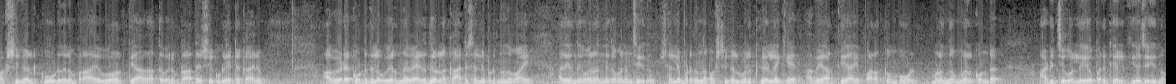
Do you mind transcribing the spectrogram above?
പക്ഷികൾ കൂടുതലും പ്രായപൂർത്തിയാകാത്തവരും പ്രാദേശിക കുടിയേറ്റക്കാരും അവയുടെ കൂട്ടത്തിൽ ഉയർന്ന വേഗതയുള്ള കാറ്റ് ശല്യപ്പെടുത്തുന്നതുമായി അദ്ദേഹം നിഗമനം ചെയ്തു. ശല്യപ്പെടുത്തുന്ന പക്ഷികൾ വിളക്കുകളിലേക്ക് അഭയാർത്ഥിയായി പറക്കുമ്പോൾ മുളങ്കമ്പുകൾ കൊണ്ട് അടിച്ചു കൊല്ലുകയോ പരിക്കേൽക്കുകയോ ചെയ്യുന്നു.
